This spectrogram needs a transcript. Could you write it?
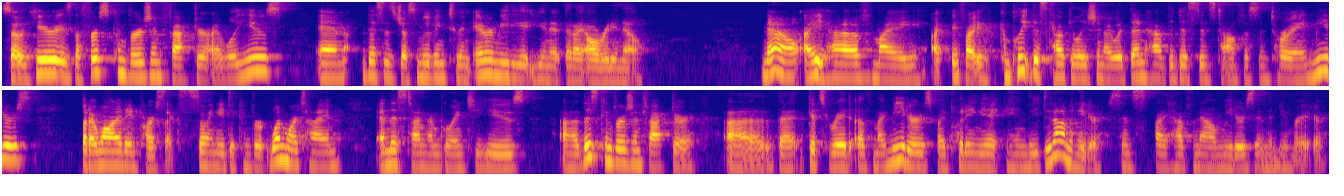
So here is the first conversion factor I will use. And this is just moving to an intermediate unit that I already know. Now I have my, if I complete this calculation, I would then have the distance to Alpha Centauri in meters, but I want it in parsecs. So I need to convert one more time. And this time I'm going to use uh, this conversion factor uh, that gets rid of my meters by putting it in the denominator since I have now meters in the numerator.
